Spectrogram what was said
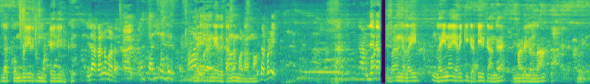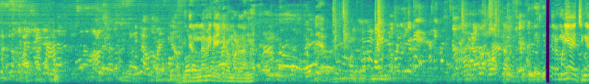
எல்லாம் கொம்புலையும் இருக்குது மொட்டையிலையும் இருக்குது இதா கண்ணு மாடு? பாருங்க இது கண்ணு மாடாமா பாருங்க லைட் லைனாக இறக்கி கட்டியிருக்காங்க மாடுகள்லாம். இது எல்லாமே கைக்கிற மாடு தாங்க. எத்தனை மணி ஆயிடுச்சுங்க.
